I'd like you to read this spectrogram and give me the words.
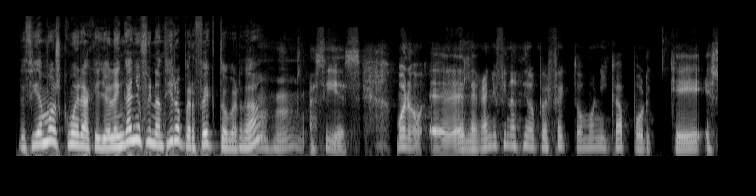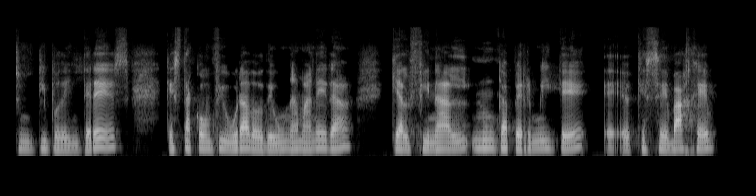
Decíamos cómo era aquello, el engaño financiero perfecto, ¿verdad? así es. Bueno, eh, el engaño financiero perfecto, Mónica, porque es un tipo de interés que está configurado de una manera que al final nunca permite eh, que se baje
